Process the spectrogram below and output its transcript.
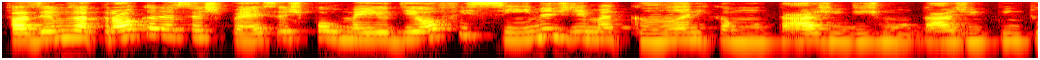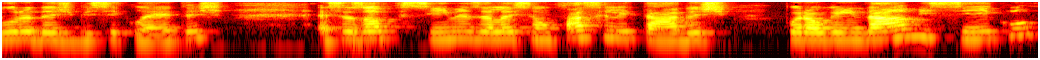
fazemos a troca dessas peças por meio de oficinas de mecânica, montagem, desmontagem, pintura das bicicletas. Essas oficinas, elas são facilitadas por alguém da Amiciclo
